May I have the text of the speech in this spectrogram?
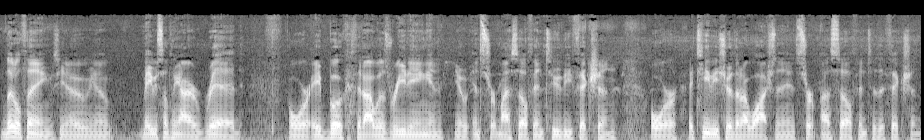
little things. You know, you know, maybe something I read or a book that I was reading, and you know, insert myself into the fiction, or a TV show that I watched and insert myself into the fiction.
